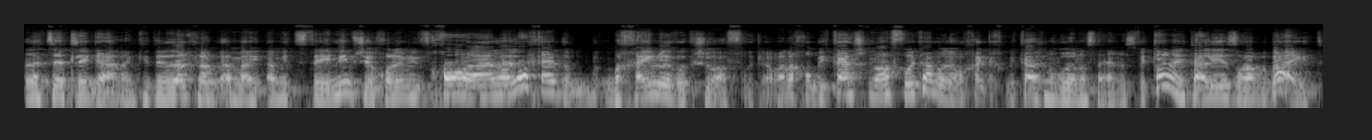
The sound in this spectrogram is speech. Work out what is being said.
לצאת לגן. כי בדרך כלל המצטיינים שיכולים לבחור לאן ללכת, בחיים לא יבקשו אפריקה. ואנחנו ביקשנו אפריקה וגם אחר כך ביקשנו בואנוס איירס, וכן, הייתה לי עזרה בבית.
